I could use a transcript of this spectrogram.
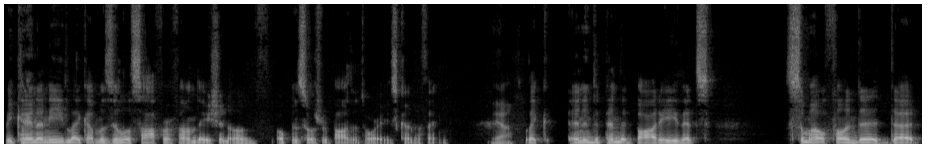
we kind of need like a Mozilla Software Foundation of open source repositories kind of thing. Yeah. Like an independent body that's somehow funded that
